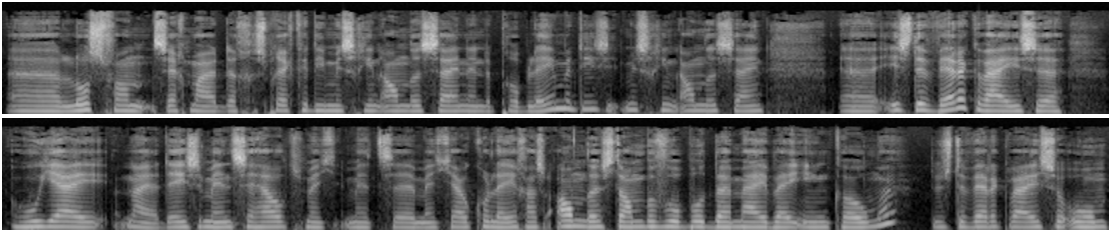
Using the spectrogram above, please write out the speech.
uh, los van zeg maar de gesprekken die misschien anders zijn en de problemen die misschien anders zijn, uh, is de werkwijze hoe jij nou ja, deze mensen helpt met, met, uh, met jouw collega's anders dan bijvoorbeeld bij mij bij inkomen? Dus de werkwijze om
